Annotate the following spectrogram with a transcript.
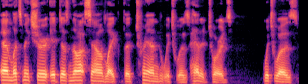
And let's make sure it does not sound like the trend which was headed towards, which was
